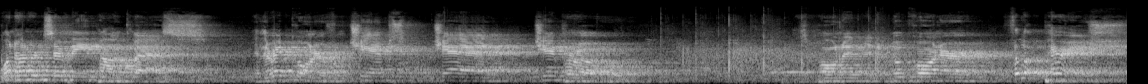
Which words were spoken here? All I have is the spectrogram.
178 pound class. In the red corner from Champs, Chad Campeau. His opponent in the blue corner, Philip Parrish.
